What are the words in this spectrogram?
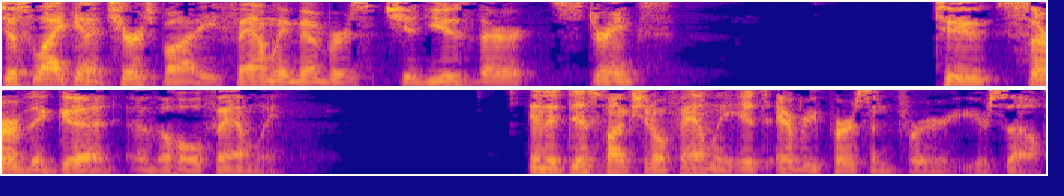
Just like in a church body, family members should use their strengths to serve the good of the whole family. In a dysfunctional family, it's every person for yourself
